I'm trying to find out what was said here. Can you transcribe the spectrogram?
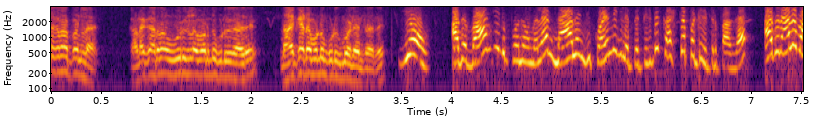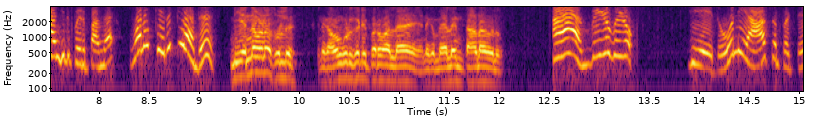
ஒண்ணும் தகராறு பண்ணல. கடைக்காரன் ஊருக்குள்ள மருந்து கொடுக்காரு நான் கேட்ட மட்டும் கொடுக்க மாட்டேன்றாரு. யோ அத வாங்கிட்டு போனவங்க எல்லாம் நாலஞ்சு குழந்தைகளை பெற்றுக்கிட்டு கஷ்டப்பட்டுட்டு இருப்பாங்க. அதனால வாங்கிட்டு போயிருப்பாங்க. உனக்கு எதுக்கு அது? நீ என்ன வேணா சொல்லு. எனக்கு அவங்க கொடுக்காட்டி பரவாயில்ல. எனக்கு மேல தானா விழும். ஆ விழு விழும் ஏதோ நீ ஆசைப்பட்டு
